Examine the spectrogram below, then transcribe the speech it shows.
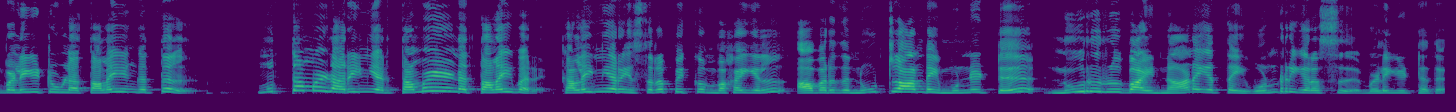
வெளியிட்டுள்ள தலையங்கத்தில் முத்தமிழ் அறிஞர் தமிழின தலைவர் கலைஞரை சிறப்பிக்கும் வகையில் அவரது நூற்றாண்டை முன்னிட்டு நூறு ரூபாய் நாணயத்தை ஒன்றிய அரசு வெளியிட்டது.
